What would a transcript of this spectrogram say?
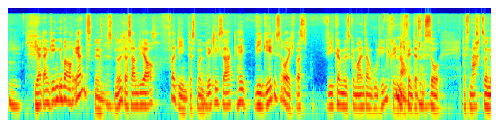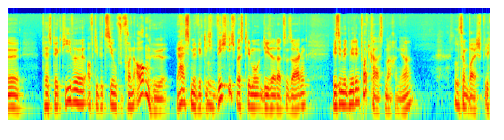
hm. ja dein Gegenüber auch ernst nimmst. Ne? Das haben die ja auch verdient, dass man ja. wirklich sagt, hey, wie geht es euch? Was, wie können wir das gemeinsam gut hinkriegen? Genau. Ich finde, das ja. ist so, das macht so eine Perspektive auf die Beziehung von Augenhöhe. Ja, ist mir wirklich mhm. wichtig, was Timo und Lisa dazu sagen, wie sie mit mir den Podcast machen, ja. Zum Beispiel.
